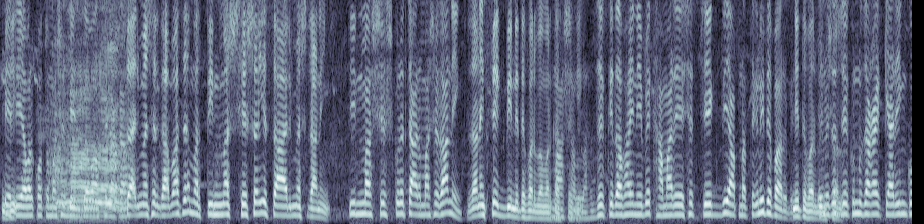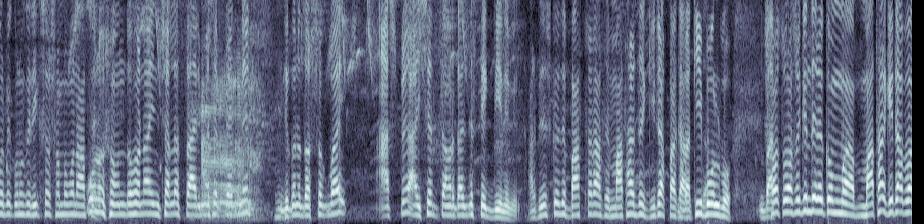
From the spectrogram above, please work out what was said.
পেটে আবার কত মাসের বীজ দেওয়া আছে চার মাসের গাব আছে আমার তিন মাস শেষ হয়ে চার মাস রানিং তিন মাস শেষ করে চার মাসের রানিং রানিং চেক দিয়ে নিতে পারবে আমার কাছ থেকে। যে ক্রেতা ভাই নেবে খামারে এসে চেক দিয়ে আপনার থেকে নিতে পারবে। নিতে পারবে এমনিতে যে কোনো জায়গায় ক্যারিং করবে কোনো রিক্স হওয়ার সম্ভাবনা আছে? কোনো সন্দেহ না ইনশাল্লাহ চার মাসের প্রেগনেন্ট যে কোনো দর্শক ভাই আসবে আইসে আমার কাছ দিয়ে চেক দিয়ে নেবে। আর বিশেষ করে যে বাচ্চারা আছে মাথার যে গিটা পাকা কি বলব। সচরাচর কিন্তু এরকম মাথার গিটা বা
